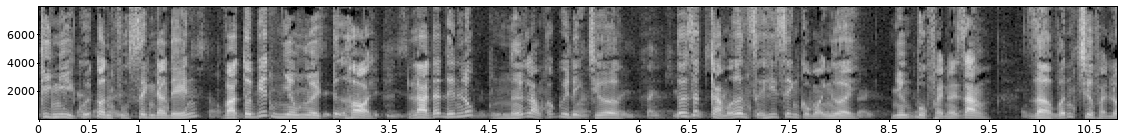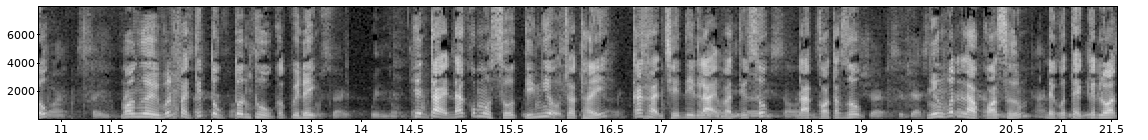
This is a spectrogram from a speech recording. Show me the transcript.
Kỳ nghỉ cuối tuần phục sinh đang đến và tôi biết nhiều người tự hỏi là đã đến lúc nới lỏng các quy định chưa. Tôi rất cảm ơn sự hy sinh của mọi người, nhưng buộc phải nói rằng giờ vẫn chưa phải lúc. Mọi người vẫn phải tiếp tục tuân thủ các quy định. Hiện tại đã có một số tín hiệu cho thấy các hạn chế đi lại và tiếp xúc đã có tác dụng, nhưng vẫn là quá sớm để có thể kết luận.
